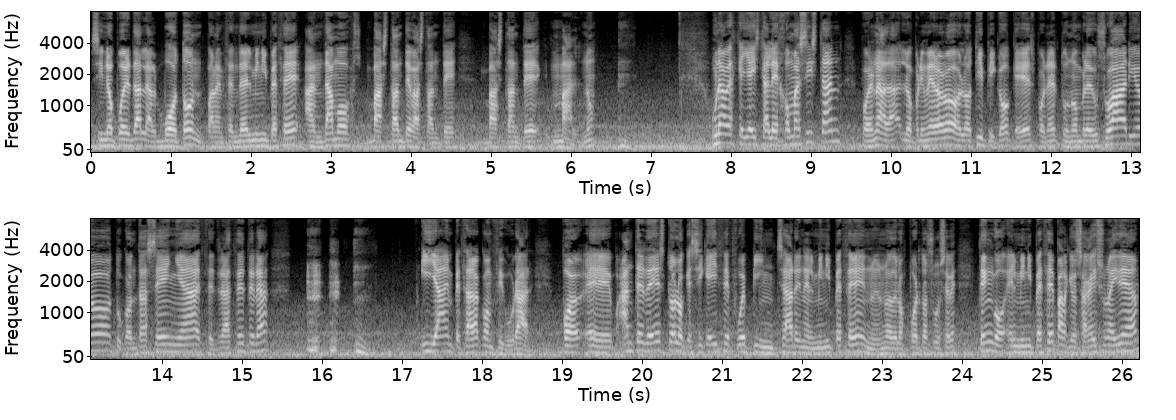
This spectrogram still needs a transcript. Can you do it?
Si no puedes darle al botón para encender el mini PC, andamos bastante, bastante bastante mal, ¿no? Una vez que ya instalé Home Assistant, pues nada, lo primero lo, típico, que es poner tu nombre de usuario, tu contraseña, etcétera, etcétera, y ya empezar a configurar. Eh, antes de esto, lo que sí que hice fue pinchar en el mini PC, en uno de los puertos USB. Tengo el mini PC, para que os hagáis una idea,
